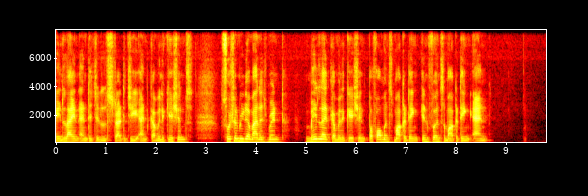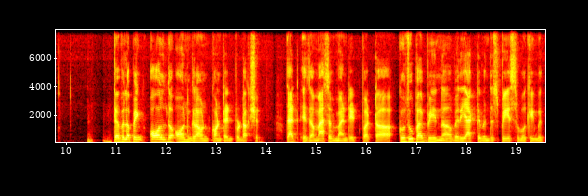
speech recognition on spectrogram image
mainline and digital strategy and communications, social media management, mainline communication, performance marketing, influencer marketing, and developing all the on ground content production. That is a massive mandate, but uh, Gozoop have been uh, very active in this space, working with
